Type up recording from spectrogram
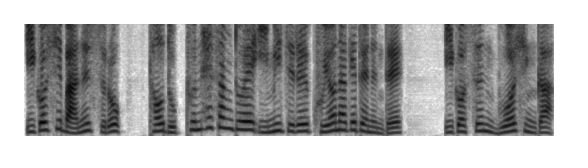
이것이 많을수록 더 높은 해상도의 이미지를 구현하게 되는데 이것은 무엇인가?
